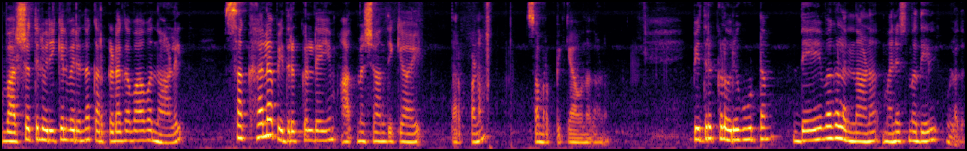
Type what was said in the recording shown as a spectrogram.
വർഷത്തിലൊരിക്കൽ വരുന്ന കർക്കിടകവാവ് നാളിൽ സകല പിതൃക്കളുടെയും ആത്മശാന്തിക്കായി തർപ്പണം സമർപ്പിക്കാവുന്നതാണ്. പിതൃക്കൾ ഒരു കൂട്ടം ദേവകൾ എന്നാണ് മനുസ്മൃതിയിൽ ഉള്ളത്.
